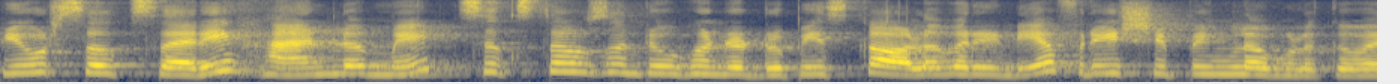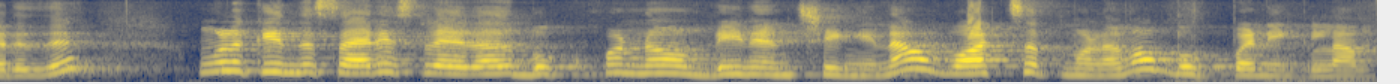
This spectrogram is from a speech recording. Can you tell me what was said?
pure silk sari handloom made six thousand two hundred ருபீஸ்க்கு ஆல் ஓவர் இந்தியா ஃப்ரீ ஷிப்பிங்கில் உங்களுக்கு வருது. உங்களுக்கு இந்த சாரீஸில் ஏதாவது புக் பண்ணோம் அப்படின்னு நினச்சிங்கன்னா வாட்ஸ்அப் மூலமாக புக் பண்ணிக்கலாம்.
